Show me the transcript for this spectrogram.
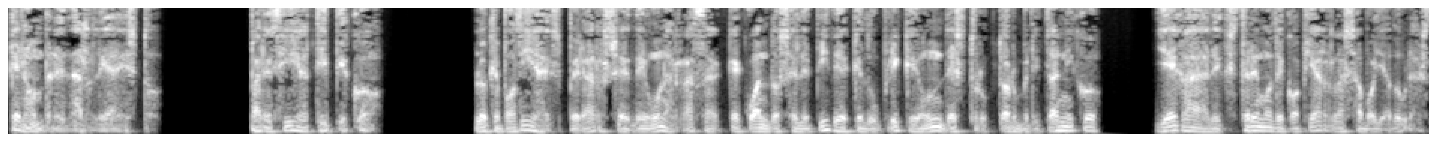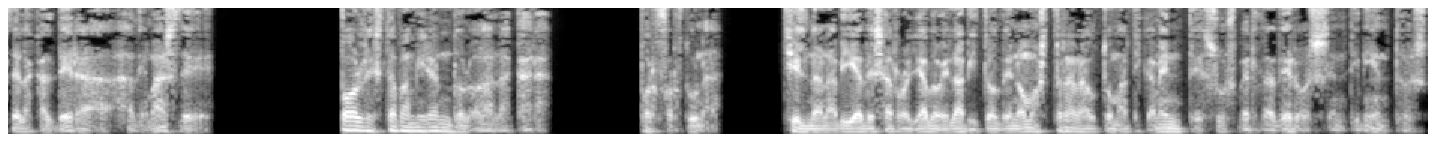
¿Qué nombre darle a esto? Parecía típico. Lo que podía esperarse de una raza que cuando se le pide que duplique un destructor británico, llega al extremo de copiar las abolladuras de la caldera, además de Paul estaba mirándolo a la cara. Por fortuna, Childan había desarrollado el hábito de no mostrar automáticamente sus verdaderos sentimientos.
